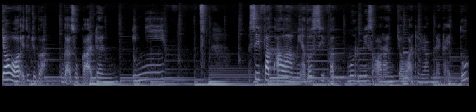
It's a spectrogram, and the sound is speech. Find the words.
cowok itu juga nggak suka dan ini sifat alami atau sifat murni seorang cowok adalah mereka itu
